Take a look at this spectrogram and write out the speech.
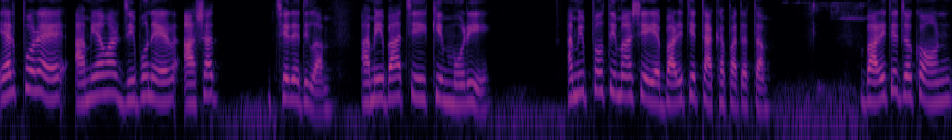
এরপরে আমি আমার জীবনের আশা ছেড়ে দিলাম। আমি বাঁচি কি মরি, আমি প্রতি মাসে বাড়িতে টাকা পাঠাতাম। বাড়িতে যখন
